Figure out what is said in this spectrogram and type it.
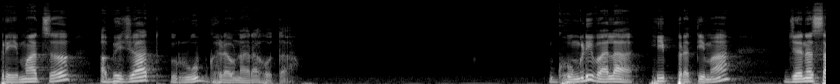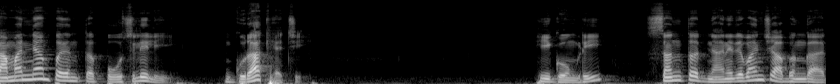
प्रेमाचं अभिजात रूप घडवणारा होता. घोंगडीवाला ही प्रतिमा जनसामान्यांपर्यंत पोचलेली गुराख्याची ही गोंगडी संत ज्ञानदेवांच्या अभंगात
